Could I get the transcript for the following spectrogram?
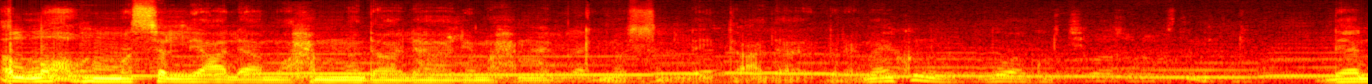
اللهم صل على محمد وعلى ال محمد كما صليت على ابراهيم এখন দোয়া করছি দেন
